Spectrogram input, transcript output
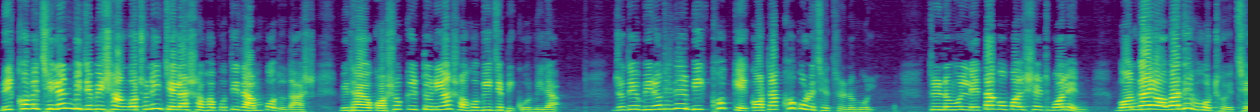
বিক্ষোভে ছিলেন বিজেপি সাংগঠনিক জেলা সভাপতি রামপদ দাস, বিধায়ক অশোক কীর্তনিয়া সহ বিজেপি কর্মীরা। যদিও বিরোধীদের বিক্ষোভকে কটাক্ষ করেছে তৃণমূল। তৃণমূল নেতা গোপাল শেঠ বলেন, বনগায় অবাধে ভোট হয়েছে।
